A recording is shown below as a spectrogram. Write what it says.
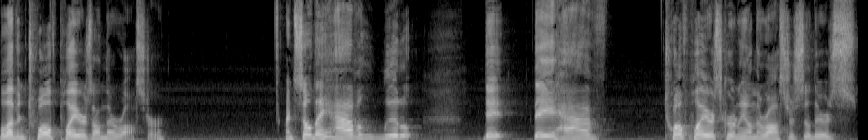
11, 12 players on their roster. And so they have a little they they have 12 players currently on the roster, so there's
